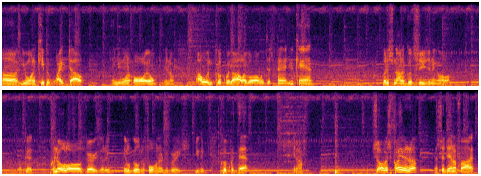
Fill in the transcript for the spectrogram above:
uh, you want to keep it wiped out, and you want oil. You know, I wouldn't cook with olive oil with this pan. You can, but it's not a good seasoning oil. Okay, canola oil is very good. It, it'll go to 400 degrees. You can cook with that. You know. So let's clean it up. Let's identify it,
